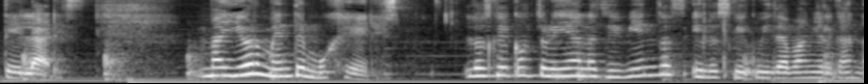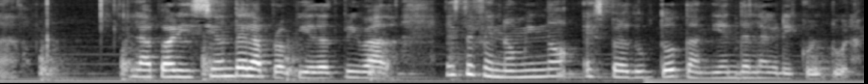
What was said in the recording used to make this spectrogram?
telares. Mayormente mujeres los que construían las viviendas y los que cuidaban el ganado. La aparición de la propiedad privada. Este fenómeno es producto también de la agricultura.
